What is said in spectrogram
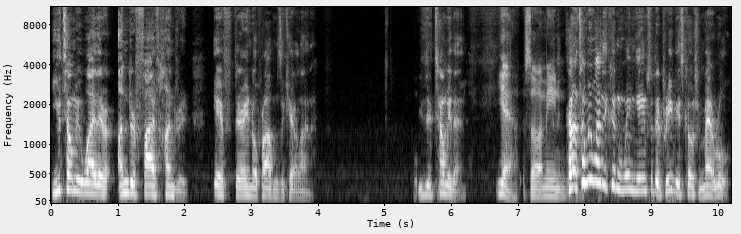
You tell me why they're under 500 if there ain't no problems in Carolina. You tell me that. Yeah. So I mean, tell, tell me why they couldn't win games with their previous coach, Matt Rhule,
